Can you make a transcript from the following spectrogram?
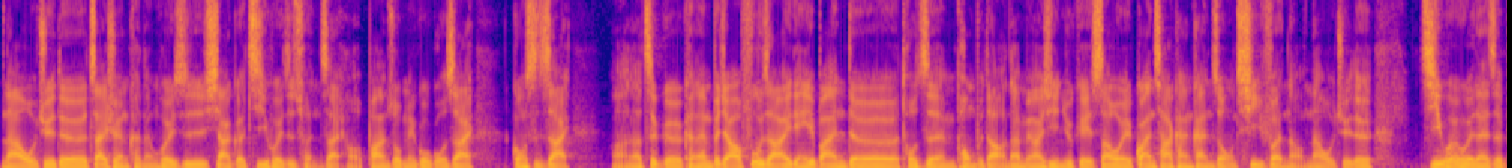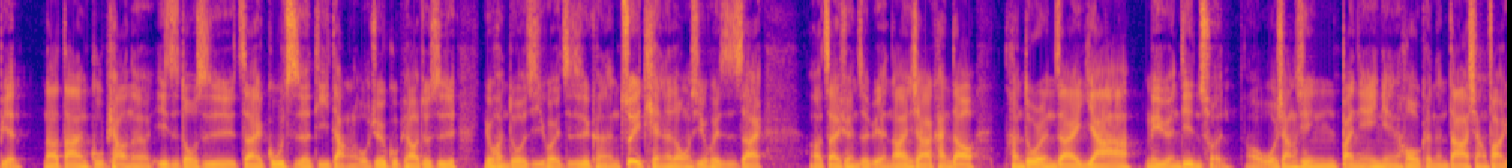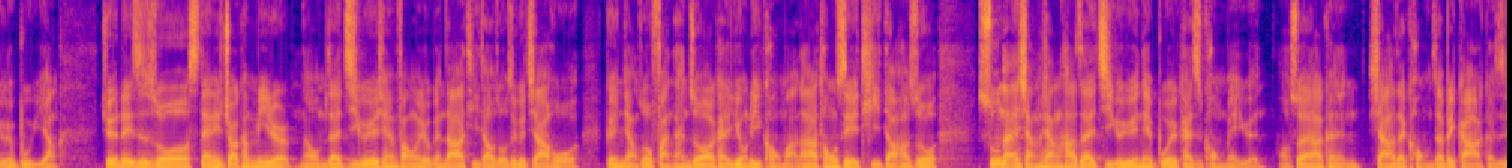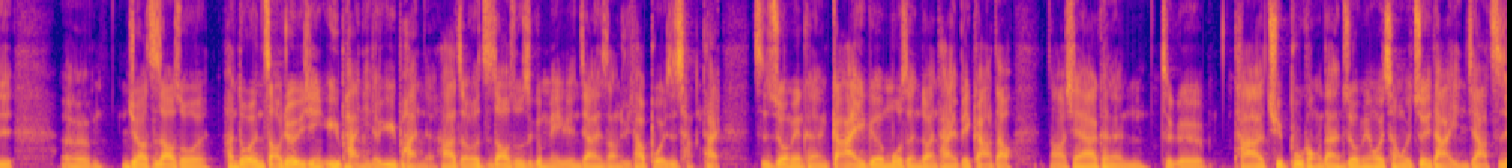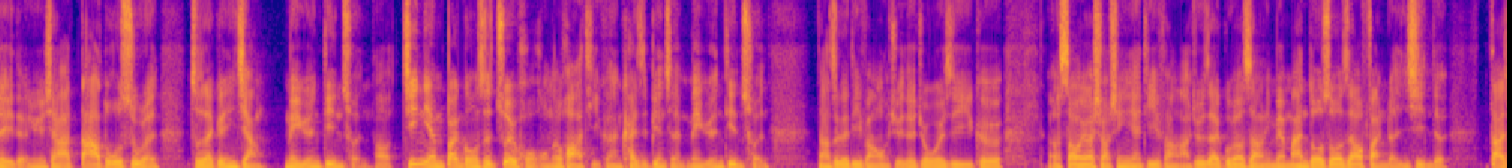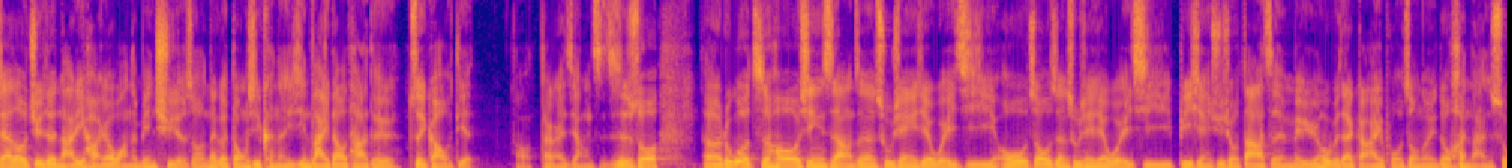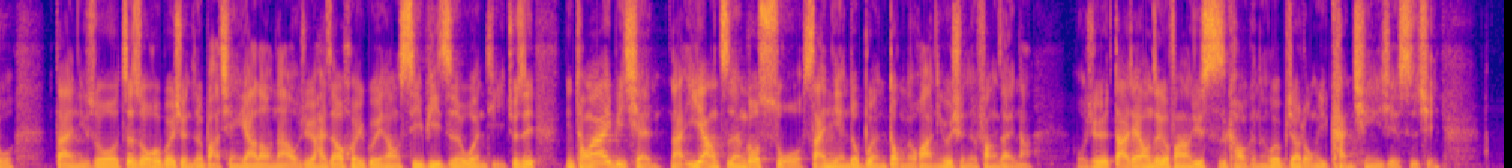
那我觉得债券可能会是下个机会之存在哦，包含说美国国债、公司债。啊，那这个可能比较复杂一点，一般的投资人碰不到，那没关系，你就可以稍微观察看看这种气氛哦。那我觉得机会会在这边。那当然，股票呢一直都是在估值的低档了。我觉得股票就是有很多机会，只是可能最甜的东西会是在啊债券这边。然后你现在看到很多人在压美元定存哦，我相信半年一年后可能大家想法也会不一样。就类似说 Stanley Drucker Miller，那我们在几个月前访问有跟大家提到说，这个家伙跟你讲说反弹之后要开始用力空嘛，那他同时也提到他说，苏南想象他在几个月内不会开始空美元。哦，虽然他可能现在在空在被嘎，可是呃，你就要知道说，很多人早就已经预判你的预判了，他早就知道说这个美元这样上去，它不会是常态，只是最后面可能嘎一个陌生段，他也被嘎到，然后现在可能这个他去布空单，最后面会成为最大赢家之类的，因为现在大多数人都在跟你讲美元定存。哦，今年办公室最火红的话题可能开始变美元定存，那这个地方我觉得就会是一个呃稍微要小心一点的地方啊，就是在股票市场里面，蛮多时候是要反人性的。大家都觉得哪里好要往那边去的时候，那个东西可能已经来到它的最高点。好，大概这样子。只是说，呃，如果之后新兴市场真的出现一些危机，欧洲真的出现一些危机，避险需求大增，美元会不会再嘎一波？这种东西都很难说。但你说这时候会不会选择把钱压到那？我觉得还是要回归那种 CP 值的问题，就是你同样一笔钱，那一样只能够锁三年都不能动的话，你会选择放在哪？我觉得大家用这个方法去思考，可能会比较容易看清一些事情。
